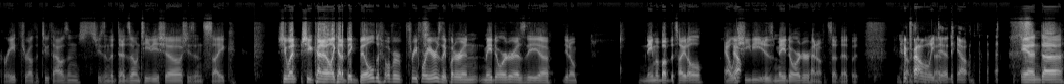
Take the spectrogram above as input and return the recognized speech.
great throughout the 2000s. She's in the Dead Zone TV show. She's in Psych. She went. She kind of like had a big build over three, four years. They put her in Made to Order as the, uh, you know, name above the title. Ally Yep. Sheedy is Made to Order. I don't know if it said that, but it Probably probably like did. Yeah. and uh,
